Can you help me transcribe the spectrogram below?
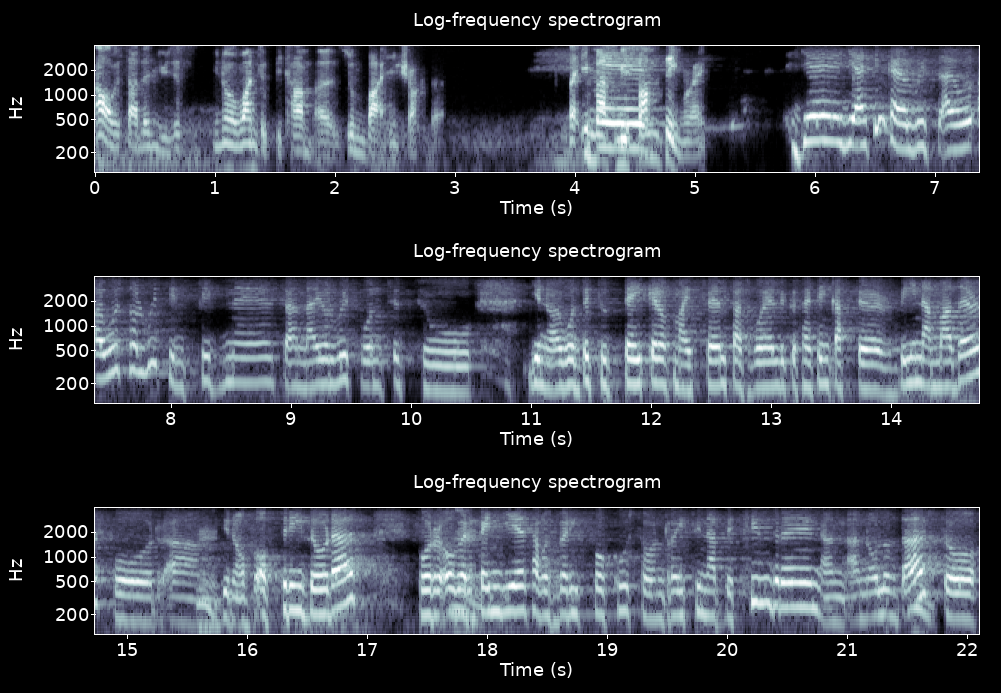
all of a sudden you just you know want to become a Zumba instructor? Like it must be Eh, something, right? Yeah, yeah. I think I always, I, I was always in fitness, and I always wanted to, you know, I wanted to take care of myself as well because I think after being a mother for, um, Mm. you know, of three daughters for over Mm. ten years, I was very focused on raising up the children and, and all of that. So.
